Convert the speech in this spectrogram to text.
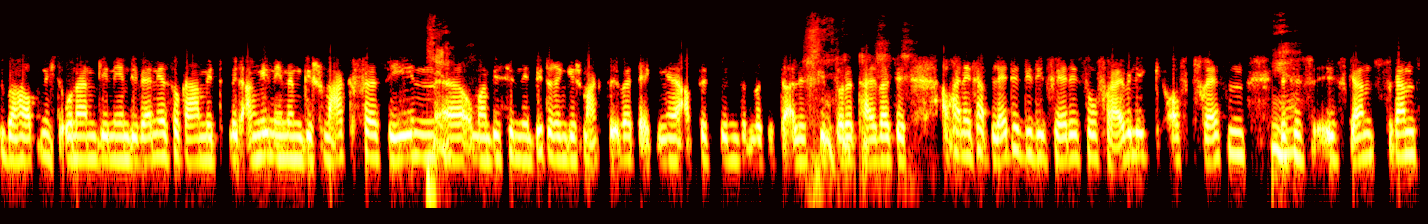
überhaupt nicht unangenehm. Die werden ja sogar mit, mit angenehmem Geschmack versehen versehen, äh, um ein bisschen den bitteren Geschmack zu überdecken, Apfelzimt und was es da alles gibt oder teilweise auch eine Tablette, die die Pferde so freiwillig oft fressen. Ja. Das ist, ist ganz, ganz,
